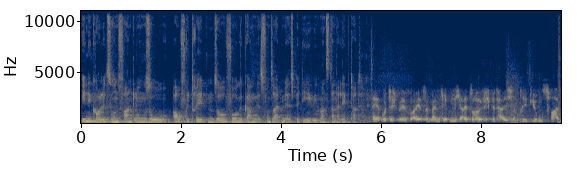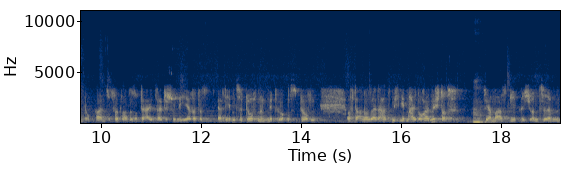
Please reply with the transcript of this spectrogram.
in den Koalitionsverhandlungen so aufgetreten, so vorgegangen ist von Seiten der SPD, wie man es dann erlebt hat? Naja gut, ich war jetzt in meinem Leben nicht allzu häufig beteiligt an Regierungsverhandlungen. Insofern war das auf der einen Seite schon eine Ehre, das erleben zu dürfen und mitwirken zu dürfen. Auf der anderen Seite hat es mich eben halt auch ernüchtert. Sehr maßgeblich. Und ähm,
